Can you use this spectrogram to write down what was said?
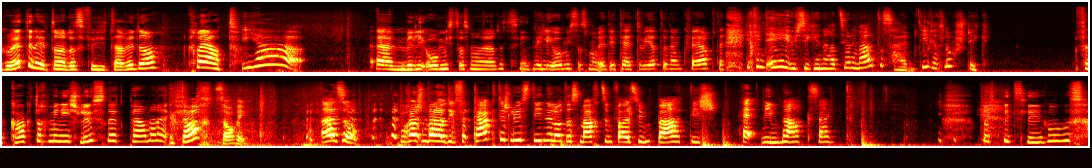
gut, dann hätten wir das für heute auch wieder geklärt. Ja. Ähm, Welche Omis das wir werden sein. Weil ich ist, dass wir die Tätowierten und Gefärbten. Ich finde eh, unsere Generation im Altersheim, die wird lustig. Verkack doch meine Schlüsse nicht permanent. Doch, sorry. Also, du kannst mal auch die verkackten Schlüsse reinlassen, das macht es im Fall sympathisch, hat mein Mann gesagt. Das bisschen Haus.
